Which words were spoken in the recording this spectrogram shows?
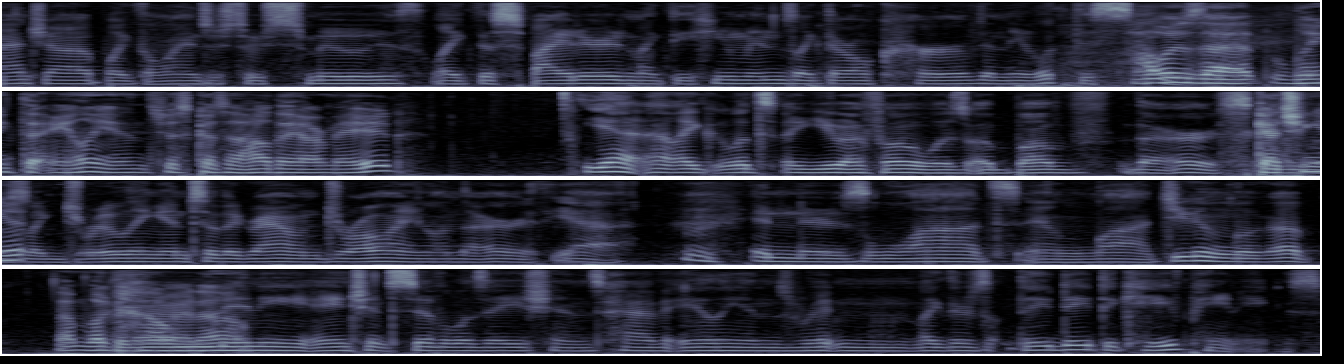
match up. Like the lines are so smooth. Like the spider and like the humans, like they're all curved and they look the same. How is that linked to aliens? Just because of how they are made? Yeah, uh, like let's a UFO was above the Earth, Sketching was, it? like drilling into the ground, drawing on the Earth. Yeah, Hmm. and there's lots and lots. You can look up I'm looking how it right now. many ancient civilizations have aliens written. Like there's they date to cave paintings,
